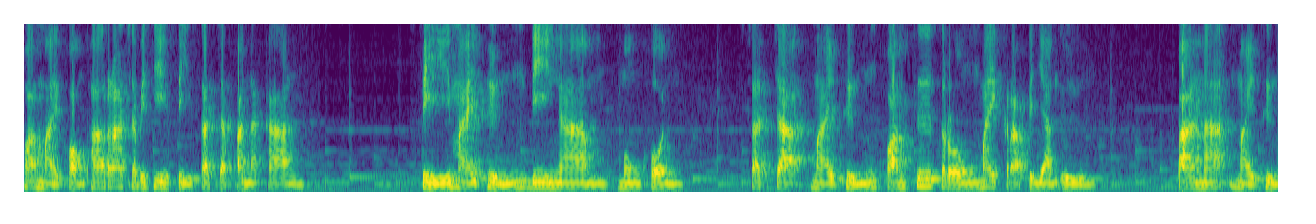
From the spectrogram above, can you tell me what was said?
ความหมายของพระราชพิธีสีสัจจปานการสีหมายถึงดีงาม มงคล สัจจะหมายถึงความซื่อตรงไม่กลับเป็นอย่างอื่น ปานะหมายถึง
